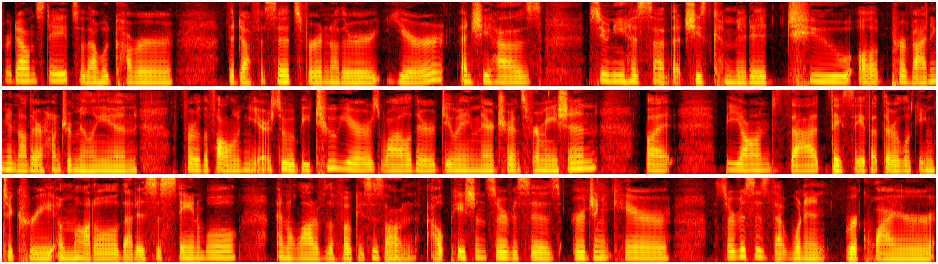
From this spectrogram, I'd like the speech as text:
for downstate. So that would cover the deficits for another year. And she has SUNY has said that she's committed to uh, providing another 100 million for the following year. So it would be 2 years while they're doing their transformation, but beyond that, they say that they're looking to create a model that is sustainable and a lot of the focus is on outpatient services, urgent care, services that wouldn't require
